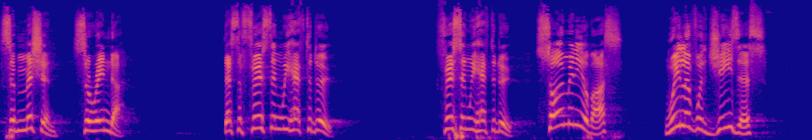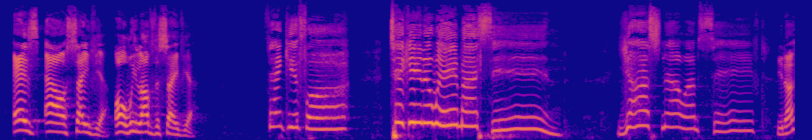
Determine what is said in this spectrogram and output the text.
submission, surrender. That's the first thing we have to do. First thing we have to do. So many of us, we live with Jesus as our Savior. Oh, we love the Savior. Thank you for taking away my sin. Yes, now I'm saved. You know?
